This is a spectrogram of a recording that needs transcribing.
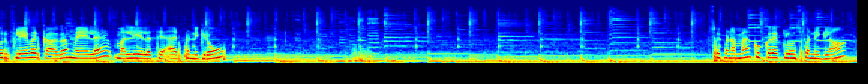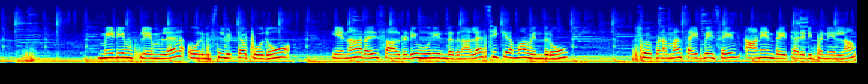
ஒரு ஃப்ளேவருக்காக மேலே மல்லி இலத்தை ஆட் பண்ணிக்கிறோம். ஸோ இப்போ நம்ம குக்கரை க்ளோஸ் பண்ணிக்கலாம். மீடியம் ஃப்ளேமில் ஒரு விசில் விட்டால் போதும். ஏன்னா ரைஸ் ஆல்ரெடி ஊறி இருந்ததுனால சீக்கிரமாக வெந்துடும் ஸோ இப்போ நம்ம side by side onion raita ready பண்ணிடலாம்.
